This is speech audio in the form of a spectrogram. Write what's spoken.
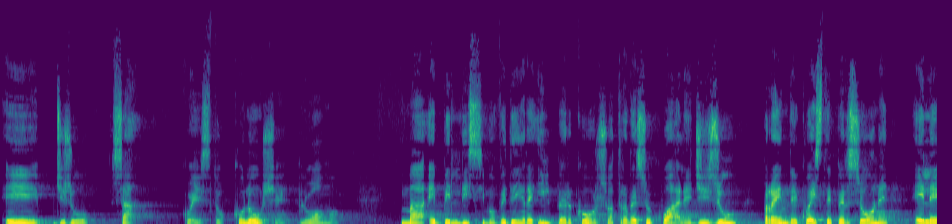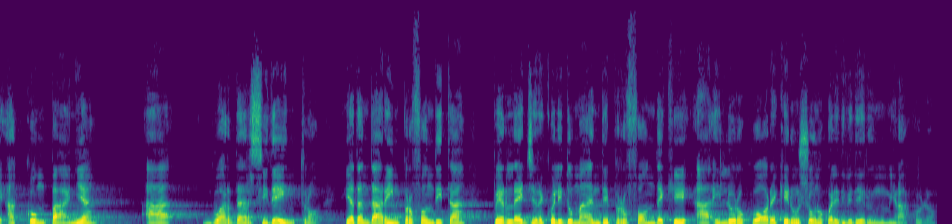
E Gesù sa questo, conosce l'uomo, ma è bellissimo vedere il percorso attraverso il quale Gesù prende queste persone e le accompagna a guardarsi dentro e ad andare in profondità per leggere quelle domande profonde che ha il loro cuore, che non sono quelle di vedere un miracolo,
